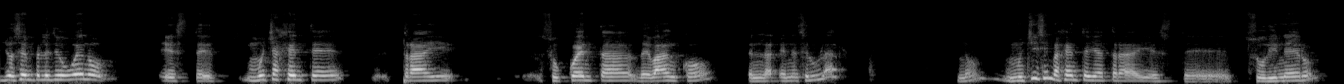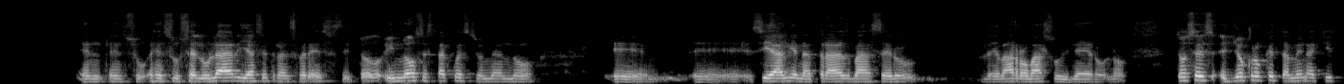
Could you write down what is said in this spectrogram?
yo siempre les digo, bueno, este, mucha gente trae su cuenta de banco en, la, en el celular. ¿No? Muchísima gente ya trae este, su dinero en, su, en, su, celular y hace transferencias y todo, y no se está cuestionando eh, eh, si alguien atrás va a hacer, le va a robar su dinero, ¿no? Entonces, yo creo que también aquí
